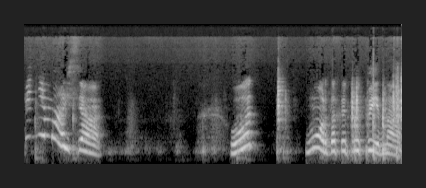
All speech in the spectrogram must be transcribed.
Піднімайся. От морда ти противна.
